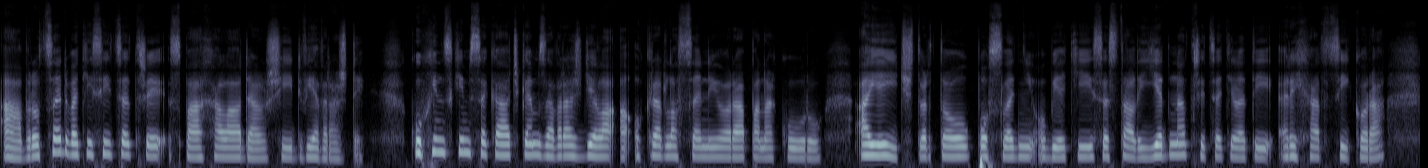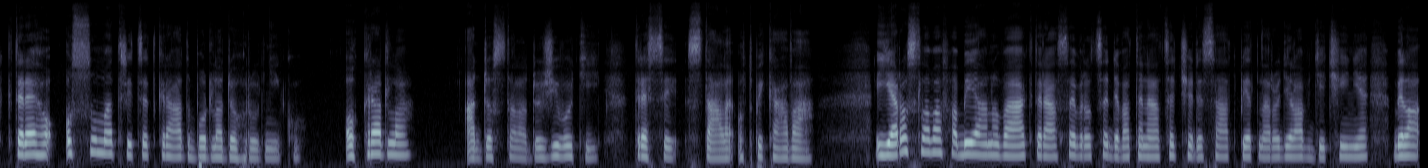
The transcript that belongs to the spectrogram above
a v roce 2003 spáchala další dvě vraždy. Kuchyňským sekáčkem zavraždila a okradla seniora pana Kůru a její čtvrtou, poslední obětí se stal 31-letý Richard Sýkora, kterého 38krát bodla do hrudníku. Okradla a dostala do životí, tresy stále odpikává. Jaroslava Fabiánová, která se v roce 1965 narodila v Děčíně, byla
